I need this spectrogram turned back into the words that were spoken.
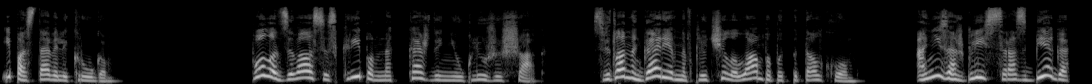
и поставили кругом. Пол отзывался скрипом на каждый неуклюжий шаг. Светлана Гарьевна включила лампы под потолком. Они зажглись с разбега,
